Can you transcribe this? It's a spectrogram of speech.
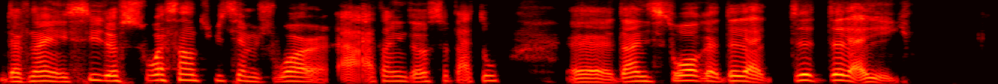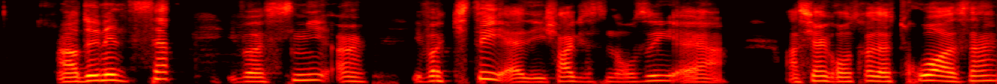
devenant ainsi le 68e joueur à atteindre ce plateau dans l'histoire de la, de, la Ligue. En 2017, il va signer un, il va quitter les Sharks de San Jose, ancien contrat de 3 ans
